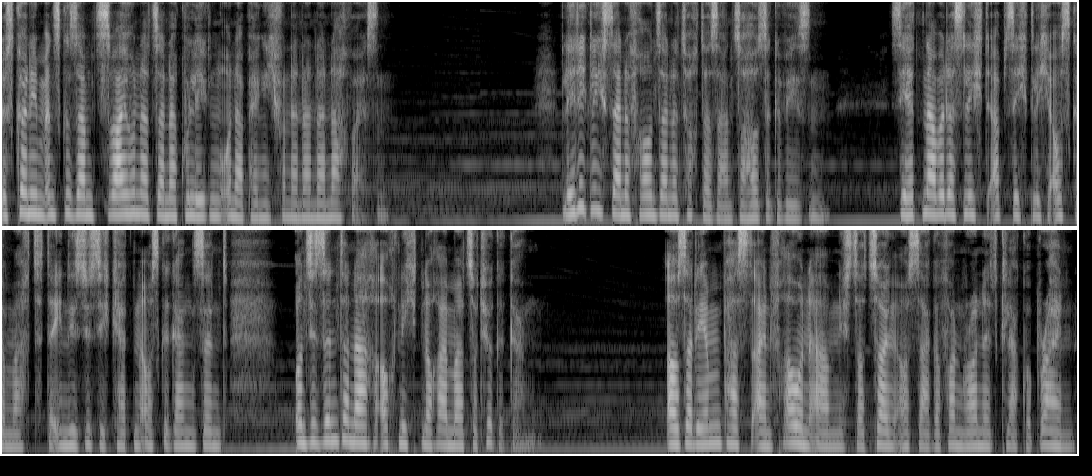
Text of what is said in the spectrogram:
das können ihm insgesamt 200 seiner Kollegen unabhängig voneinander nachweisen. Lediglich seine Frau und seine Tochter seien zu Hause gewesen. Sie hätten aber das Licht absichtlich ausgemacht, da ihnen die Süßigkeiten ausgegangen sind, und sie sind danach auch nicht noch einmal zur Tür gegangen. Außerdem passt ein Frauenarm nicht zur Zeugenaussage von Ronald Clark O'Brien,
